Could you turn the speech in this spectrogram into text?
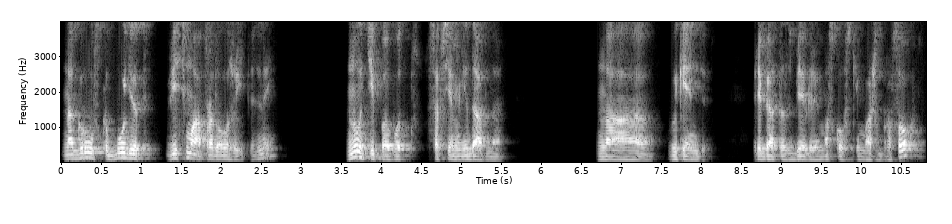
нагрузка будет весьма продолжительной. Ну, типа вот совсем недавно на уикенде ребята сбегали московский марш-бросок.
